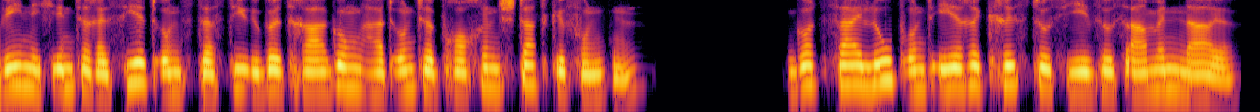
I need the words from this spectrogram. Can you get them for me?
Wenig interessiert uns dass die Übertragung hat unterbrochen stattgefunden. Gott sei Lob und Ehre Christus Jesus Amen nahe.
